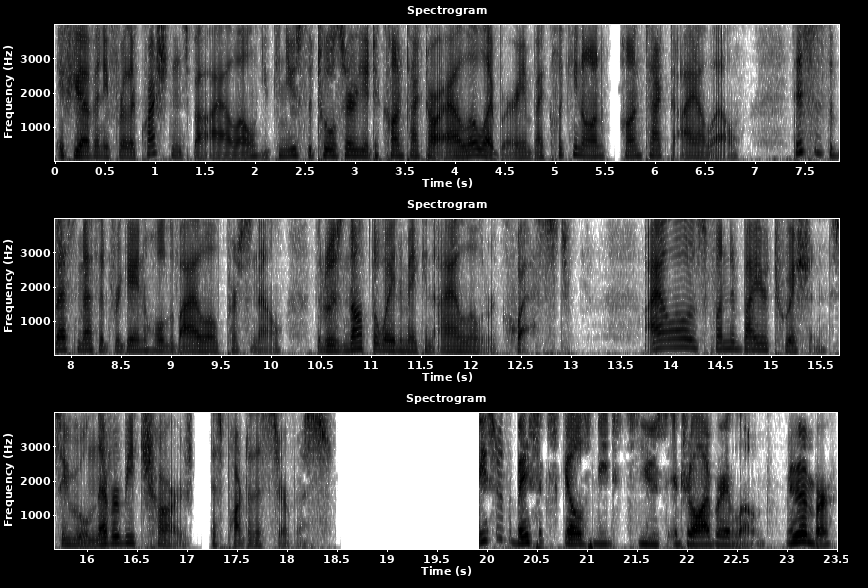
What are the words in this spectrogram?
If you have any further questions about ILL, you can use the Tools area to contact our ILL librarian by clicking on Contact ILL. This is the best method for getting hold of ILL personnel, though it is not the way to make an ILL request. ILL is funded by your tuition, so you will never be charged as part of this service. These are the basic skills needed to use interlibrary loan. Remember,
